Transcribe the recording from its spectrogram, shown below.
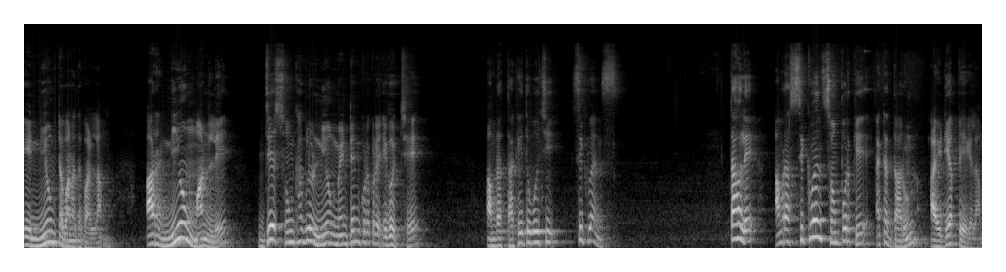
এই নিয়মটা বানাতে পারলাম। আর নিয়ম মানলে, যে সংখ্যাগুলো নিয়ম মেনটেন করে করে এগোচ্ছে, আমরা তাকেই তো বলছি সিকোয়েন্স। তাহলে আমরা সিকোয়েন্স সম্পর্কে একটা দারুণ আইডিয়া পেয়ে গেলাম।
